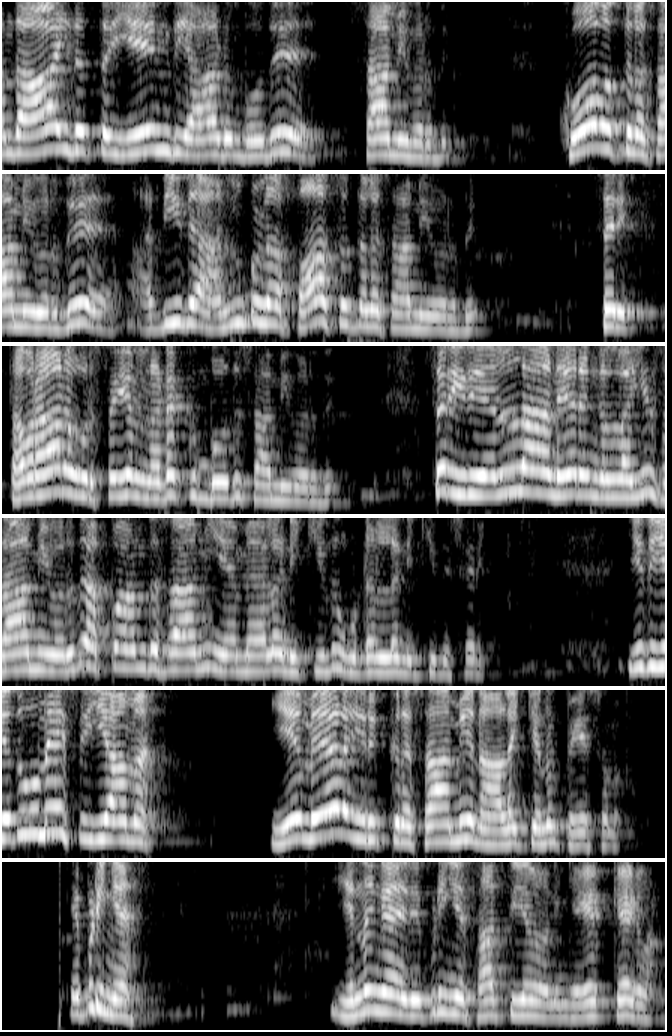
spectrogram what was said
அந்த ஆயுதத்தை ஏந்தி ஆடும்போது சாமி வருது. கோபத்தில் சாமி வருது அதீத அன்புல பாசத்தில் சாமி வருது. சரி தவறான ஒரு செயல் நடக்கும்போது சாமி வருது. சரி இது எல்லா நேரங்கள்லையும் சாமி வருது. அப்போ அந்த சாமி என் மேலே நிற்கிது உடலில் நிற்கிது சரி இது எதுவுமே செய்யாமல் என் மேலே இருக்கிற சாமியை நான் அழைக்கணும் பேசணும். எப்படிங்க? என்னங்க இது எப்படிங்க சாத்தியம்? நீங்கள் கேட்கலாம்.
